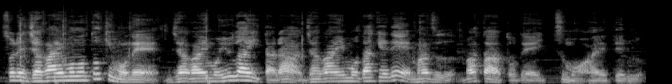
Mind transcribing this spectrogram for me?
それじゃがいもの時もね、じゃがいも湯がいたら、じゃがいもだけで、まずバターとでいつも和えてる。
